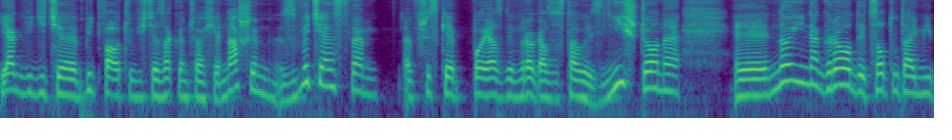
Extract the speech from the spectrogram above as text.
Jak widzicie, bitwa oczywiście zakończyła się naszym zwycięstwem. Wszystkie pojazdy wroga zostały zniszczone. E, No i nagrody, co tutaj mi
